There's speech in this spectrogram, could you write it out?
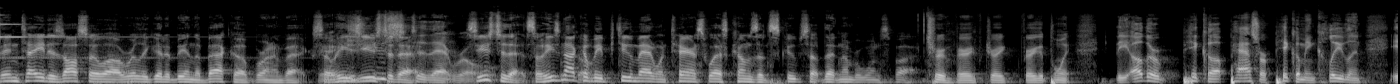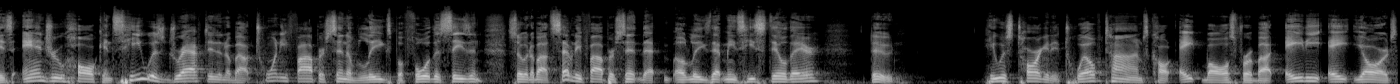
Ben Tate is also uh, really good at being the backup running back, so Yeah, he's, he's used, used to that. to that role. He's used to that, so he's not going to be too mad when Terrance West comes and scoops up that number one spot. True, very, very, very good point. The other pickup, pass or pick 'em in Cleveland is Andrew Hawkins. He was drafted in about 25% of leagues before the season. So in about 75% that, of leagues, that means he's still there. Dude, he was targeted 12 times, caught eight balls for about 88 yards.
